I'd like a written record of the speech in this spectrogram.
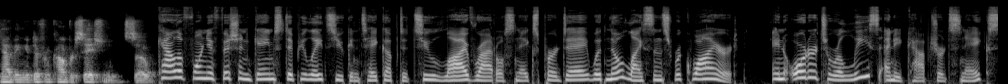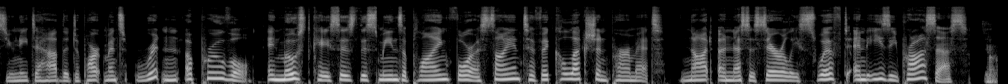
having a different conversation. So, California Fish and Game stipulates you can take up to two live rattlesnakes per day with no license required. In order to release any captured snakes, you need to have the department's written approval. In most cases, this means applying for a scientific collection permit, not a necessarily swift and easy process. Yeah,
